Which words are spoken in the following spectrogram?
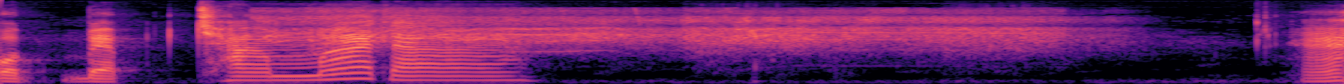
กดแบบชามาจาฮะ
